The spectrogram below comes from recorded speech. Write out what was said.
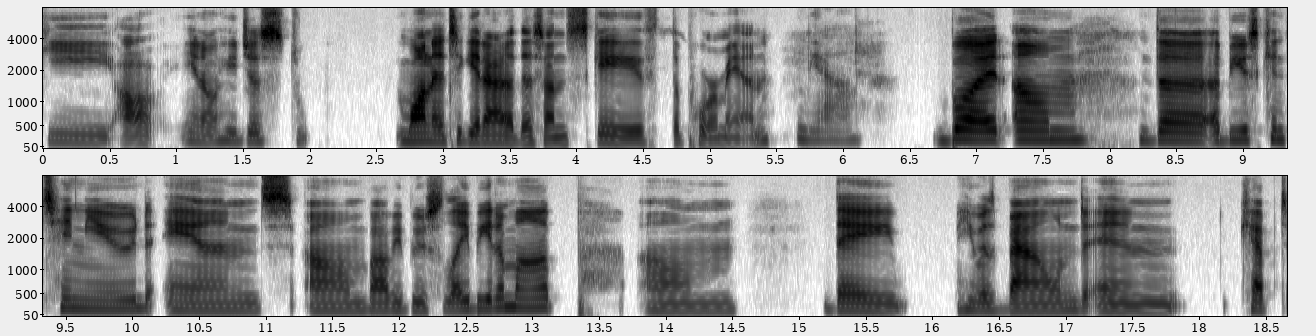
he, uh, you know, he just wanted to get out of this unscathed, the poor man. Yeah. But, um, the abuse continued and, um, Bobby Beausoleil beat him up. Um, they he was bound and kept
